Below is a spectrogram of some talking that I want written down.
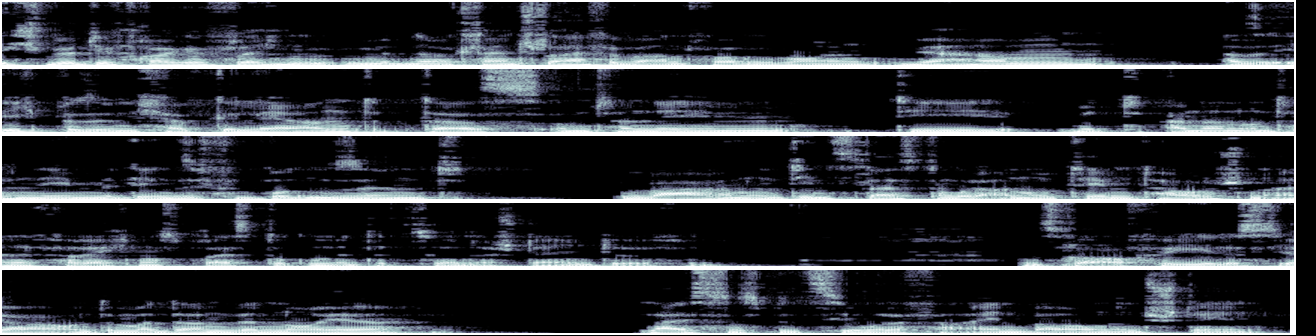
Ich würde die Frage vielleicht mit einer kleinen Schleife beantworten wollen. Wir haben, also ich persönlich habe gelernt, dass Unternehmen, die mit anderen Unternehmen, mit denen sie verbunden sind, Waren und Dienstleistungen oder andere Themen tauschen, eine Verrechnungspreisdokumentation erstellen dürfen. Und zwar auch für jedes Jahr und immer dann, wenn neue Leistungsbeziehungen oder Vereinbarungen entstehen.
